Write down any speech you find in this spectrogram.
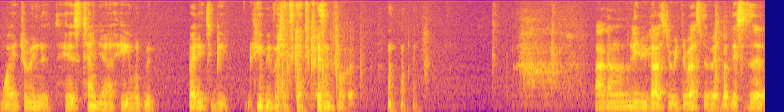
way during the, his tenure, he would be ready to be he'd be ready to go to prison for it. I'm gonna leave you guys to read the rest of it, but this is a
